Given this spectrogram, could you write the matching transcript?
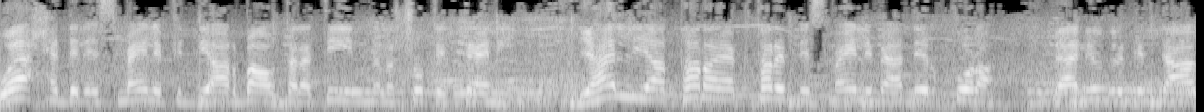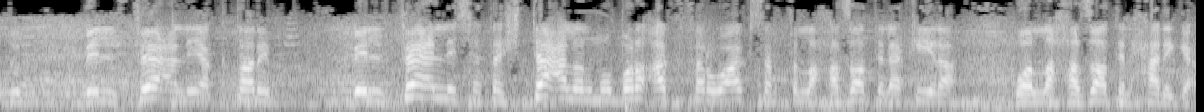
واحد الإسماعيلي في الدقيقة 34 من الشوط الثاني. هل يا ترى يقترب الإسماعيلي بهذه الكرة لأن يدرك التعادل؟ بالفعل يقترب. بالفعل ستشتعل المباراة أكثر وأكثر في اللحظات الأخيرة واللحظات الحرجة.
